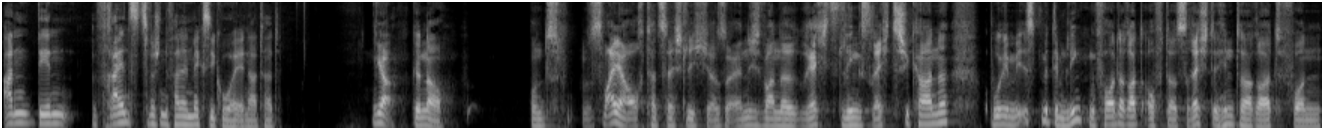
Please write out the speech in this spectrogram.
an den Freins-Zwischenfall in Mexiko erinnert hat. Ja, genau. Und es war ja auch tatsächlich, also ähnlich war eine Rechts-Links-Rechts-Schikane. Boemi ist mit dem linken Vorderrad auf das rechte Hinterrad von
